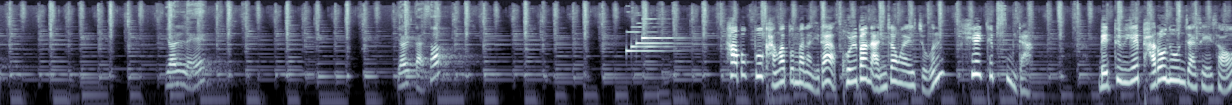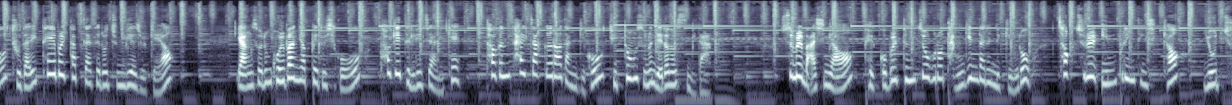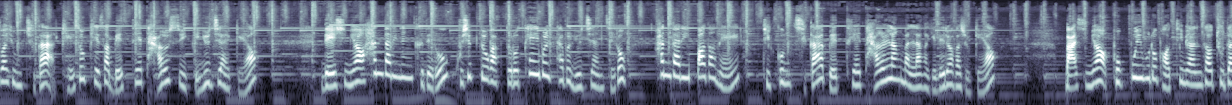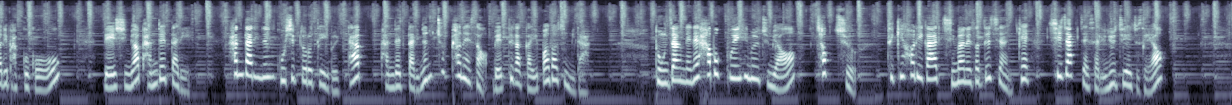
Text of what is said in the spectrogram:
열넷, 열다섯, 하복부 강화뿐만 아니라 골반 안정화에 좋은 힐 탭스입니다. 매트 위에 바로 놓은 자세에서 두 다리 테이블탑 자세로 준비해 줄게요. 양손은 골반 옆에 두시고 턱이 들리지 않게 턱은 살짝 끌어당기고 뒤통수는 내려놓습니다. 숨을 마시며 배꼽을 등 쪽으로 당긴다는 느낌으로 척추를 임프린팅 시켜 요추와 흉추가 계속해서 매트에 닿을 수 있게 유지할게요. 내쉬며 한 다리는 그대로 90도 각도로 테이블탑을 유지한 채로 한 다리 뻗어내 뒤꿈치가 매트에 닿을랑 말랑하게 내려가 줄게요. 마시며 복부 힘으로 버티면서 두 다리 바꾸고 내쉬며 반대 다리 한 다리는 90도로 테이블탑 반대 다리는 쭉 펴내서 매트 가까이 뻗어줍니다. 동작 내내 하복부에 힘을 주며 척추 특히 허리가 지면에서 뜨지 않게 시작 자세를 유지해 주세요.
